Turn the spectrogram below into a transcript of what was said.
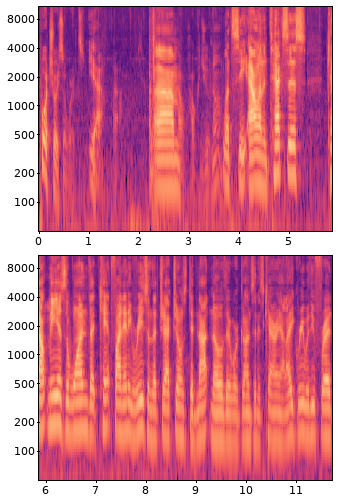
Poor choice of words. Yeah. Um, how, how could you have known? Let's see. Alan in Texas. Count me as the one that can't find any reason that Jack Jones did not know there were guns in his carry on. I agree with you, Fred,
